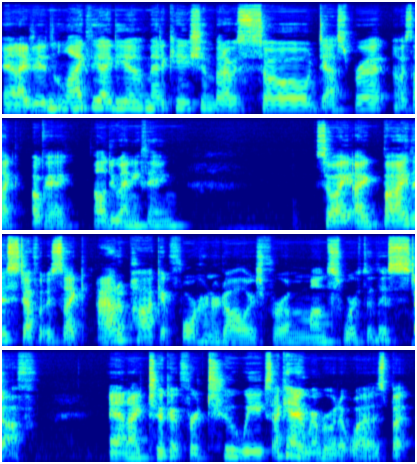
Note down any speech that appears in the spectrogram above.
And I didn't like the idea of medication, but I was so desperate. I was like, Okay, I'll do anything. So I, I buy this stuff. It was like out of pocket $400 for a month's worth of this stuff. And I took it for two weeks. I can't remember what it was, but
